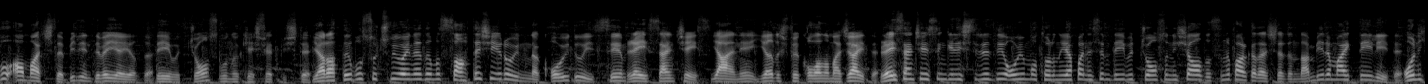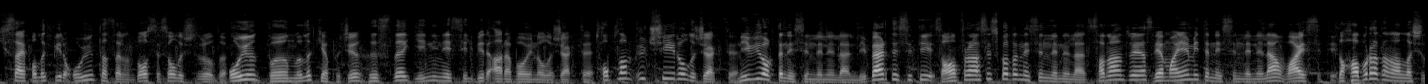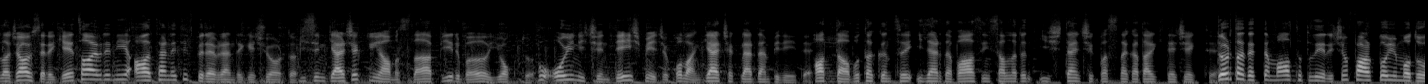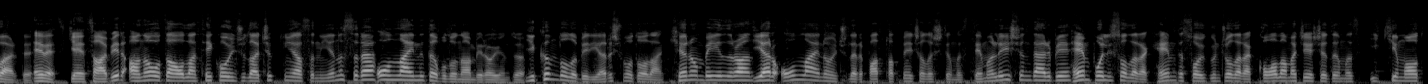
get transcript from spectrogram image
bu amaçla bilindi ve yayıldı. David Jones bunu keşfetmişti. Yarattığı bu suçluyu oynadığımız sahte şehir oyununa koyduğu isim Race and Chase yani yarış ve kovalamacaydı. Race Chase'in geliştirildiği oyun motorunu yapan isim David Jones'un işe aldığı sınıf arkadaşlarından biri Mike Daly'ydi. 12 sayfalık bir oyun tasarım dosyası oluşturuldu. Oyun bağımlılık yapıcı, hızlı, yeni nesil bir araba oyunu olacaktı. Toplam 3 şehir olacaktı. New York'tan esinlenilen Liberty City, San Francisco'dan esinlenilen San Andreas ve Miami'den esinlenilen Vice City. Daha buradan anlaşılacağı üzere GTA evreni alternatif bir evrende geçiyordu. Bizim gerçek dünyamızla bir bağı yoktu. Bu oyun için değişmeyecek olan gerçeklerden biriydi. Hatta bu takıntı ileride bazı insanların işten çıkmasına kadar gidecekti. 4 adet de multiplayer için farklı oyun modu vardı. Evet GTA 1 ana odağı olan tek oyunculu açık dünyasının yanı sıra online'ı da bulunan bir oyundu. Yıkım dolu bir yarış modu olan Cannonball Run, diğer online oyuncuları patlatmaya çalıştığımız Demolition Derby, hem polis olarak hem de soyguncu olarak kovalamacı yaşadığımız iki mod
